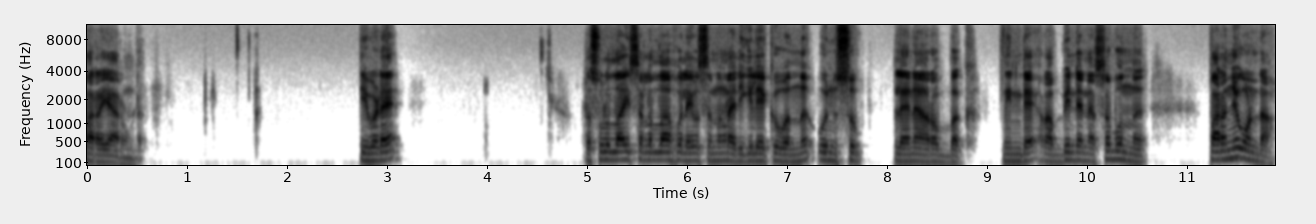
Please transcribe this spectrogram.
പറയാറുണ്ട്. ഇവിടെ റസൂലുള്ളാഹി സല്ലാഹു അലൈഹി വസ്ലങ്ങളുടെ അരികിലേക്ക് വന്ന് ഉൻസുബ് ലന റബ്ബക് നിന്റെ റബ്ബിന്റെ നെസബൊന്ന് പറഞ്ഞുകൊണ്ടാ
